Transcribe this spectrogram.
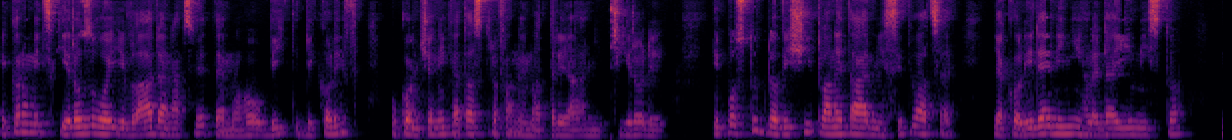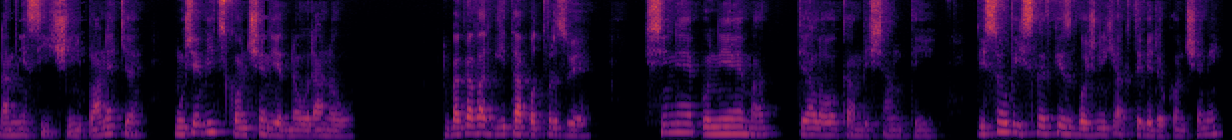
Ekonomický rozvoj i vláda nad světem mohou být kdykoliv ukončeny katastrofami materiální přírody. I postup do vyšší planetární situace, jako lidé nyní hledají místo na měsíční planetě, může být skončen jednou ranou. Bhagavad Gita potvrzuje, Kshinie punie matyalokam vishanti. Když jsou výsledky zbožných aktivit dokončeny,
